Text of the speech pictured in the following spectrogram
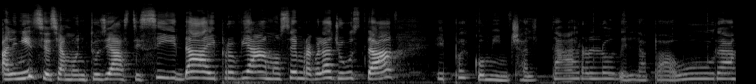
all'inizio siamo entusiasti, sì dai proviamo, sembra quella giusta e poi comincia il tarlo della paura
